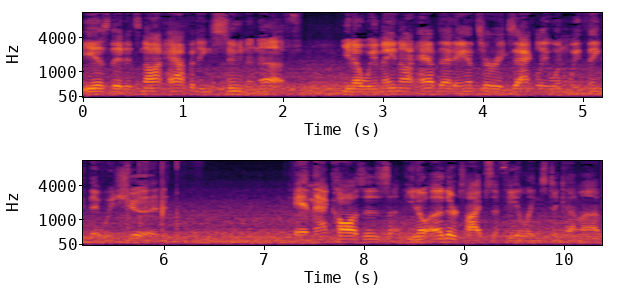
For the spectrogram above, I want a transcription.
is that it's not happening soon enough. You know, we may not have that answer exactly when we think that we should and that causes you know other types of feelings to come up.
